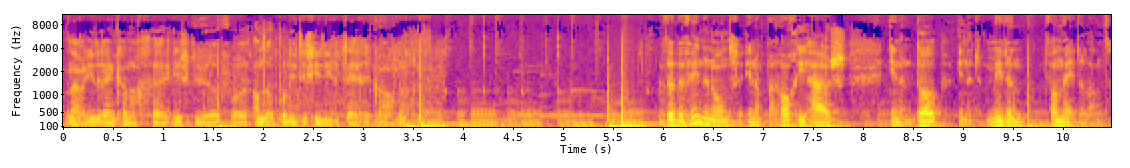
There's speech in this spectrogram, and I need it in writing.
Nou, iedereen kan nog uh, insturen voor andere politici die we tegenkomen. We bevinden ons in een parochiehuis in een dorp in het midden van Nederland.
